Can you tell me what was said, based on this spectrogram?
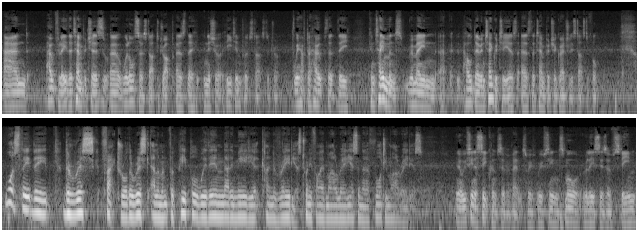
and hopefully the temperatures uh, will also start to drop as the initial heat input starts to drop. We have to hope that the containments remain uh, hold their integrity as as the temperature gradually starts to fall. What's the, the the risk factor or the risk element for people within that immediate kind of radius, twenty five mile radius, and then a forty mile radius? You know, we've seen a sequence of events. We've we've seen small releases of steam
